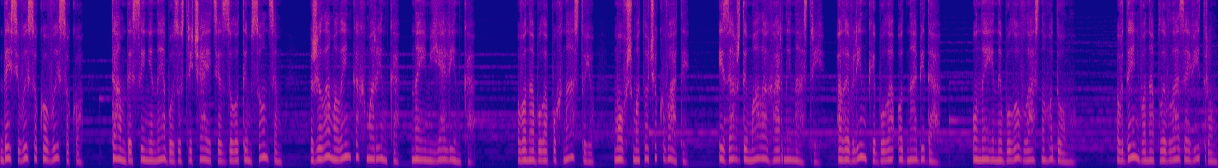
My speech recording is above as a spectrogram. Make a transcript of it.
Десь високо-високо, там, де синє небо зустрічається з золотим сонцем, жила маленька хмаринка на ім'я Лінка. Вона була пухнастою, мов шматочок вати, і завжди мала гарний настрій. Але в Лінки була одна біда у неї не було власного дому. Вдень вона пливла за вітром,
